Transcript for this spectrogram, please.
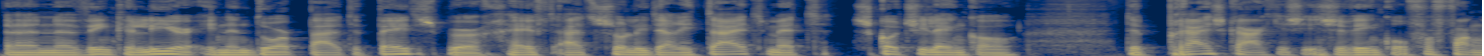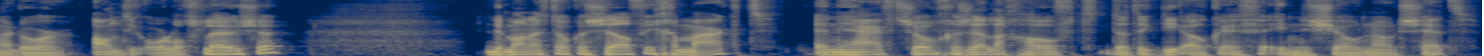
Een eh, winkelier in een dorp buiten Petersburg heeft uit solidariteit met Skochilenko de prijskaartjes in zijn winkel vervangen door anti-oorlogsleuzen. De man heeft ook een selfie gemaakt en hij heeft zo'n gezellig hoofd dat ik die ook even in de show notes zet.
